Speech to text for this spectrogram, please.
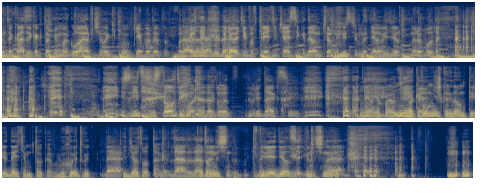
Почему-то кадры, как Тоби Магуайр в Человеке-пауке, вот этот. вот Да, да, да, да, У него типа в третьем части, когда он черный костюм надел, идет на работу. И садится за стол, типа вот этот вот в редакции. Не, я понял. Нет, типа, помнишь, когда он перед этим только выходит такой, Да. идет вот так. Да, да, да. Потом да. начи- переоделся и начинает...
